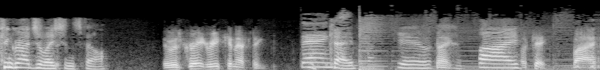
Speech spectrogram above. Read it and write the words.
congratulations, Phil. It was great reconnecting. Thanks. Okay. Thank you. Thanks. Bye. Okay, bye.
